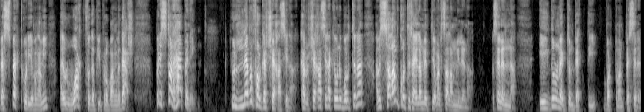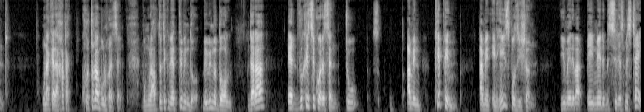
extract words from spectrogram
রেসপেক্ট করি এবং আমি, I will work for the people of Bangladesh. But it's not happening. You'll never forget Sheikh Hasina. কারণ শেখ হাসিনাকে উনি বলতেন না, আমি সালাম করতে চাইলাম নেত্রী, আমার সালাম নিলে না। ছিলেন না? এই ধরনের একজন ব্যক্তি, বর্তমান প্রেসিডেন্ট। ওনাকে রাখাটা কতটা ভুল হয়েছে। এবং রাজনৈতিক নেতৃবৃন্দ, বিভিন্ন দল, যারা অ্যাডভোকেসি করেছেন to I mean keep him I mean in his position you made এই made serious mistake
